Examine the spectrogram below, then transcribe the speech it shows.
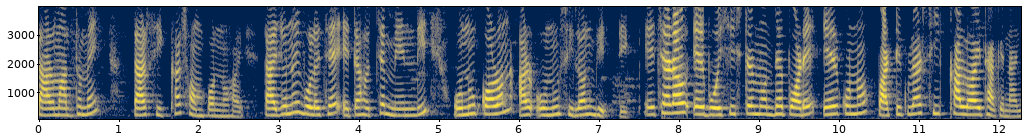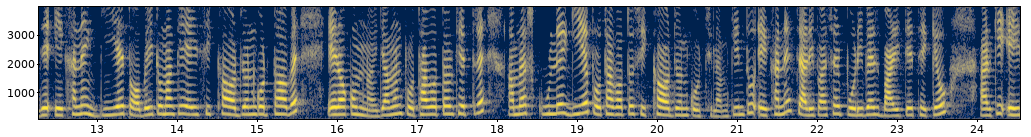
তার মাধ্যমেই তার শিক্ষা সম্পন্ন হয়। তাই জন্যই বলেছে, এটা হচ্ছে মেনলি অনুকরণ আর অনুশীলন ভিত্তিক। এছাড়াও এর বৈশিষ্ট্যের মধ্যে পড়ে, এর কোনো পার্টিকুলার শিক্ষালয় থাকে না যে এখানে গিয়ে তবেই তোমাকে এই শিক্ষা অর্জন করতে হবে, এরকম নয়। যেমন প্রথাগতর ক্ষেত্রে আমরা স্কুলে গিয়ে প্রথাগত শিক্ষা অর্জন করছিলাম, কিন্তু এখানে চারিপাশের পরিবেশ বাড়িতে থেকেও আর কি এই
